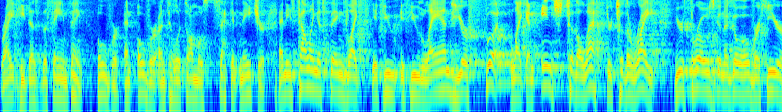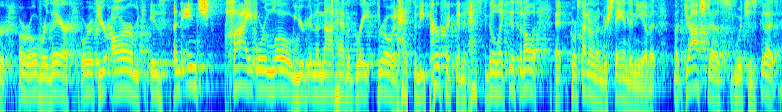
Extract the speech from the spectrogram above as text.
right? He does the same thing over and over until it's almost second nature. And he's telling us things like if you if you land your foot like an inch to the left or to the right, your throw's going to go over here or over there. Or if your arm is an inch high or low, you're going to not have a great throw. It has to be perfect and it has to go like this and all that. Of course, I don't understand any of it, but Josh does, which is good.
